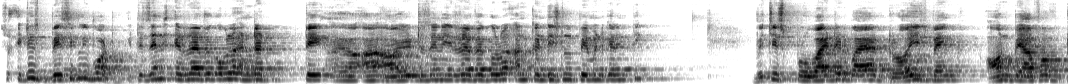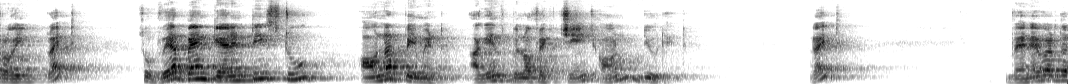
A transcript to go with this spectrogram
So it is basically what? It is an irrevocable undertake uh, uh, uh, it is an irrevocable unconditional payment guarantee which is provided by a drawee's bank on behalf of drawee right? So where bank guarantees to honor payment against bill of exchange on due date right? Whenever the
